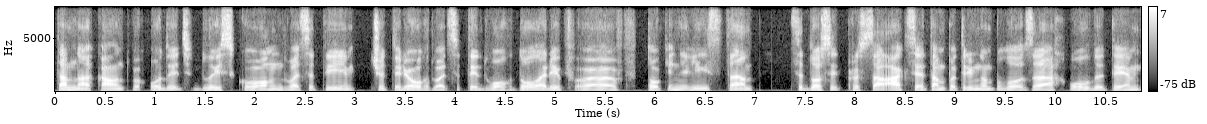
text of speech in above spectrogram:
Там на аккаунт виходить близько 24-22 доларів е, в токені Ліста. Це досить проста акція. Там потрібно було захолдити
